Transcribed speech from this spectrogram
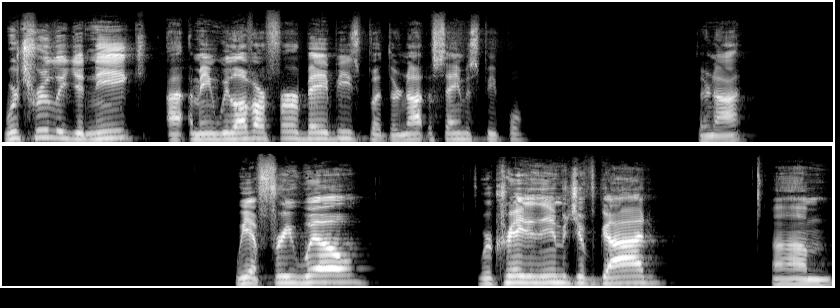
We're truly unique. I mean, we love our fur babies, but they're not the same as people. They're not. We have free will. We're created in the image of God. Um,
